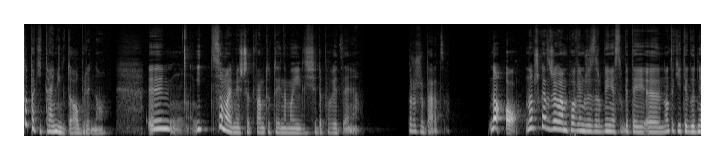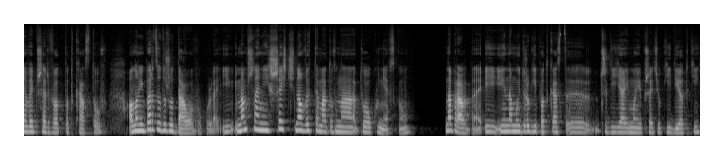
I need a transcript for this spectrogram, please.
to taki timing dobry, no. I co mam jeszcze Wam tutaj na mojej liście do powiedzenia? Proszę bardzo. No o, na przykład, że Wam powiem, że zrobienie sobie tej e, no, takiej tygodniowej przerwy od podcastów, ono mi bardzo dużo dało w ogóle. I mam przynajmniej sześć nowych tematów na Tuło Kuniewską. Naprawdę. I, I, na mój drugi podcast, y, czyli ja i moje przyjaciółki idiotki,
